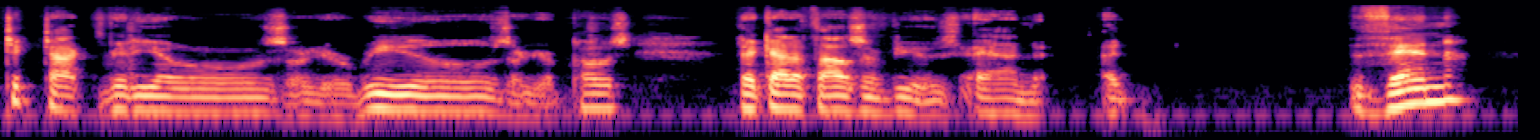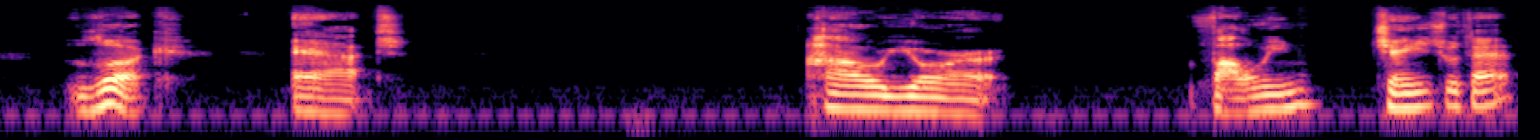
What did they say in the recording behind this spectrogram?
TikTok videos or your reels or your posts that got a thousand views, and uh, then look at how your following changed with that,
